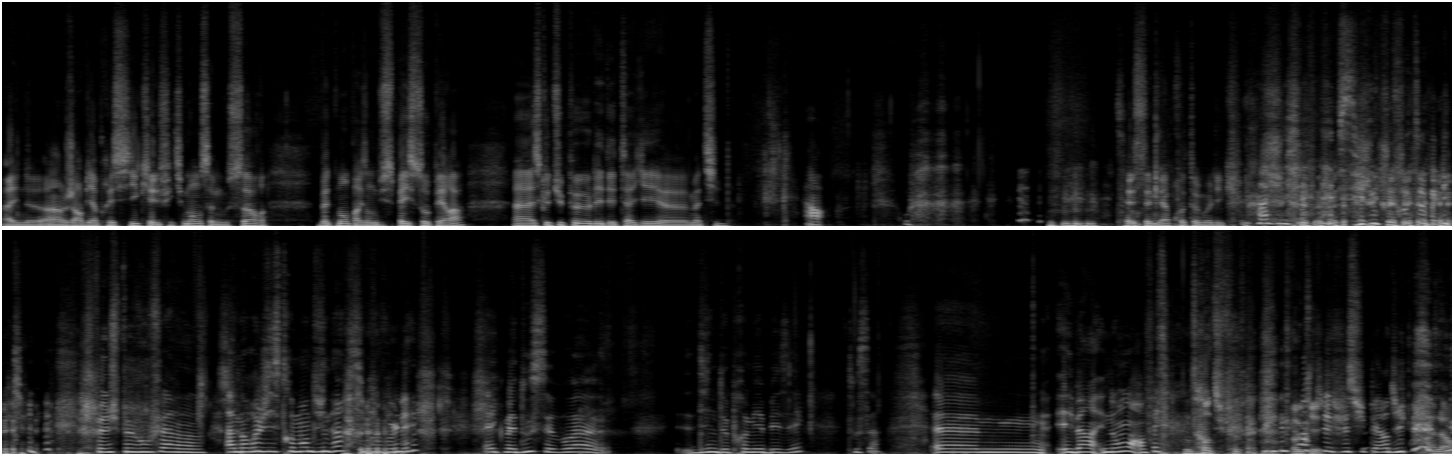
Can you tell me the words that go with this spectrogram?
à, une, à un genre bien précis qui effectivement, ça nous sort bêtement, par exemple, du space opéra. Euh, Est-ce que tu peux les détailler, euh, Mathilde? Alors- C'est bien protomolécule. Ah, je peux vous faire un, un enregistrement d'une heure si vous voulez, avec ma douce voix euh, digne de premier baiser, tout ça. Euh, eh ben non, en fait, non, tu peux pas. Ok. je, je suis perdue. Alors,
